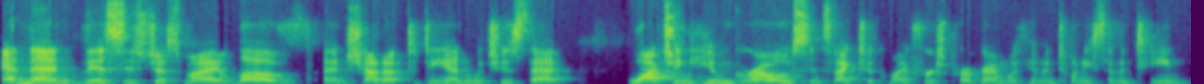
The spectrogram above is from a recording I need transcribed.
And then this is just my love and shout out to Dan, which is that watching him grow since I took my first program with him in 2017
